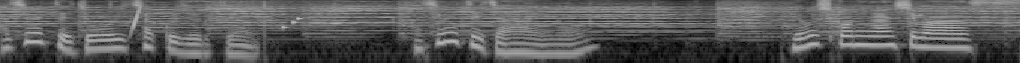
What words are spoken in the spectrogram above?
初めて上位着順って初めてじゃないの？よろしくお願いします。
